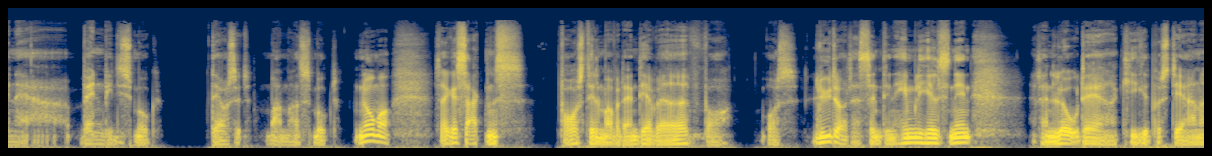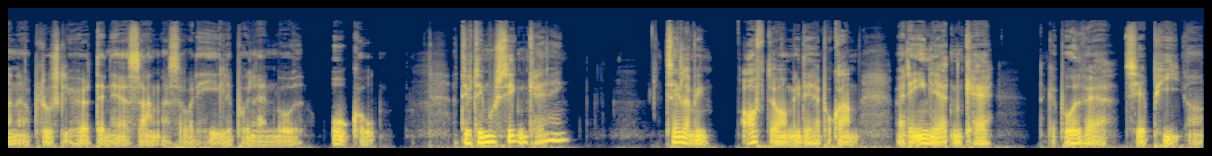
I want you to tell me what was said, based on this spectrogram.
den er vanvittigt smuk. Det er også et meget, meget smukt nummer, så jeg kan sagtens forestille mig, hvordan det har været for vores lytter, der sendte en hemmelig hilsen ind, at han lå der og kiggede på stjernerne og pludselig hørte den her sang, og så var det hele på en eller anden måde ok. Og det er jo det, musikken kan, ikke? Taler vi ofte om i det her program, hvad det egentlig er, den kan. Det kan både være terapi og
